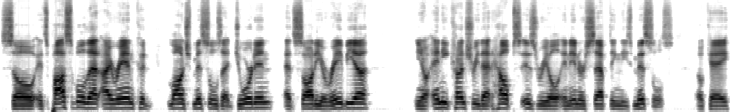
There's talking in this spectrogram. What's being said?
So it's possible that Iran could launch missiles at Jordan, at Saudi Arabia, you know, any country that helps Israel in intercepting these missiles. Okay.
